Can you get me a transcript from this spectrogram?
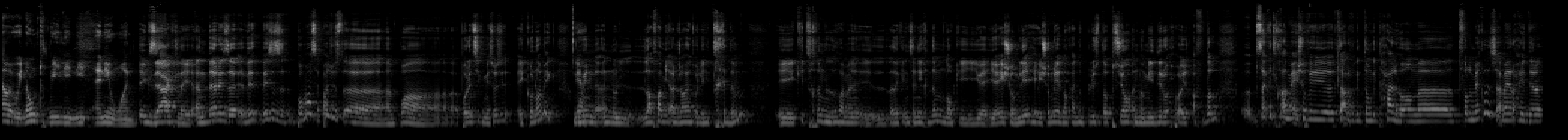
Now we don't really need anyone. Exactly, and there is a thi- this is pour moi c'est pas juste euh, un point politique mais c'est aussi économique Yeah. وين انه لا فامي الجيريان تولي تخدم إي كي تخدم هذاك الانسان يخدم donc يعيشوا مليح يعيشوا مليح donc عندهم plus d'options انهم يديروا حوايج افضل بصح كي تلقاهم يعيشوا في تعرف قدام قد حالهم الطفل ما يقدرش زعما يروح يدير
